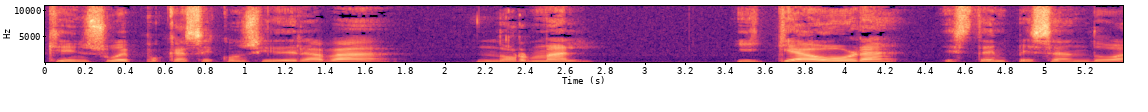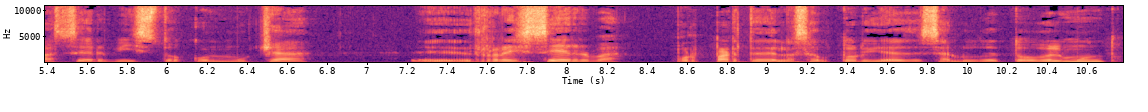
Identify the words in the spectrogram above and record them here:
que en su época se consideraba normal y que ahora está empezando a ser visto con mucha eh, reserva por parte de las autoridades de salud de todo el mundo.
